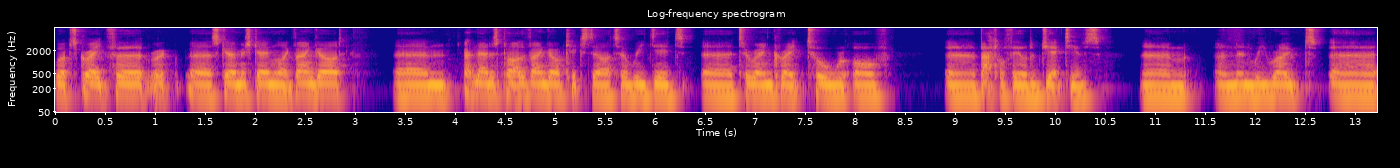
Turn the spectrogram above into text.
works great for a uh, skirmish game like Vanguard. Um, and then, as part of the Vanguard Kickstarter, we did a terrain crate tool of uh, battlefield objectives. Um, and then we wrote uh,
